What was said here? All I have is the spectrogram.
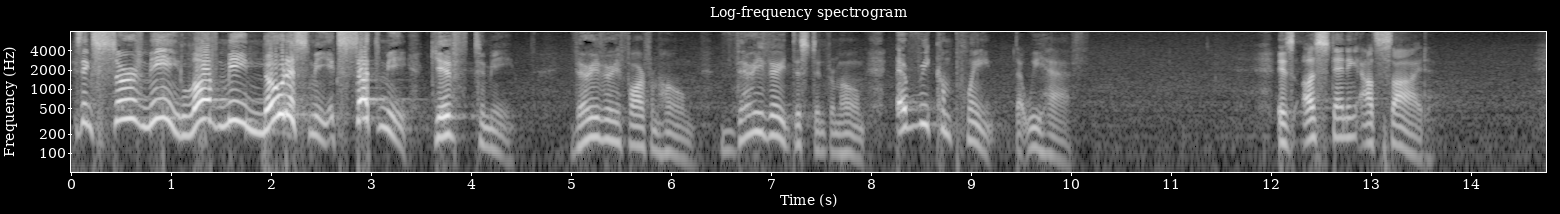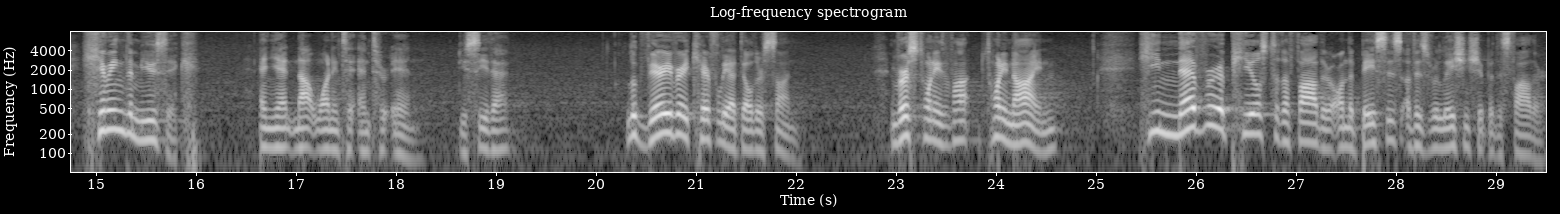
He's saying, serve me, love me, notice me, accept me, give to me. Very, very far from home. Very, very distant from home. Every complaint that we have is us standing outside, hearing the music, and yet not wanting to enter in. Do you see that? Look very, very carefully at the elder son. In verse 20, 29, he never appeals to the father on the basis of his relationship with his father.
